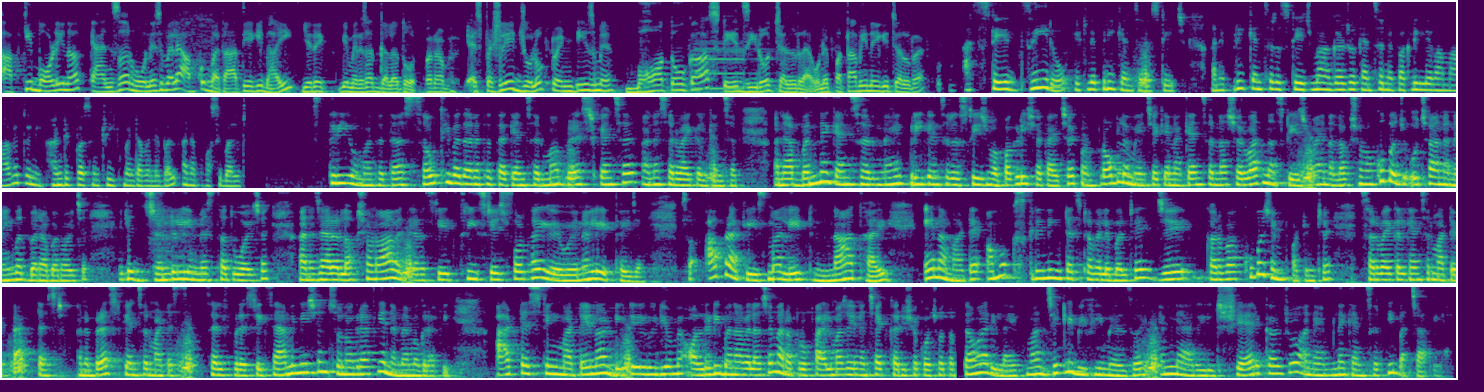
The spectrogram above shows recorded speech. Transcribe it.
आपकी बॉडी ना कैंसर होने से पहले आपको बताती है कि भाई ये देख ये मेरे साथ गलत हो रहा बराबर है स्पेशली जो लोग ट्वेंटीज में बहुतों का स्टेज जीरो चल रहा है उन्हें पता भी नहीं कि चल रहा है આ સ્ટેજ ઝીરો એટલે પ્રી કેન્સરસ સ્ટેજ અને પ્રી કેન્સરસ સ્ટેજમાં અગર જો કેન્સરને પકડી લેવામાં આવે તો એની હંડ્રેડ પર્સન્ટ ટ્રીટમેન્ટ અવેલેબલ અને પોસિબલ છે સ્ત્રીઓમાં થતા સૌથી વધારે થતા કેન્સરમાં બ્રેસ્ટ કેન્સર અને સર્વાઇકલ કેન્સર અને આ બંને કેન્સરને પ્રી કેન્સર સ્ટેજમાં પકડી શકાય છે, પણ પ્રોબ્લેમ એ છે કે એના કેન્સરના શરૂઆતના સ્ટેજમાં એના લક્ષણો ખૂબ જ ઓછા અને નહીવત બરાબર હોય છે. એટલે જનરલી મિસ થતું હોય છે. અને જ્યારે લક્ષણો આવે ત્યારે સ્ટેજ થ્રી સ્ટેજ ફોર થઈ ગયું હોય એને લેટ થઈ જાય. સો આપણા કેસમાં લેટ ના થાય એના માટે અમુક સ્ક્રીનિંગ ટેસ્ટ અવેલેબલ છે જે કરવા ખૂબ જ ઇમ્પોર્ટન્ટ છે. સર્વાઇકલ કેન્સર માટે પેપ ટેસ્ટ અને બ્રેસ્ટ કેન્સર માટે સેલ્ફ બ્રેસ્ટ એક્ઝામિનેશન સોનોગ્રાફી અને મેમોગ્રાફી આ ટેસ્ટિંગ માટેના ડિટેલ વીડિયો મેં ઓલરેડી બનાવેલા છે. મારા પ્રોફાઇલમાં જઈને ચેક કરી શકો છો. તમારી લાઈફમાં જેટલી બી ફિમેલ્સ હોય, એમને આ રીલ શેર કરજો અને એમને કેન્સરથી બચાવી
